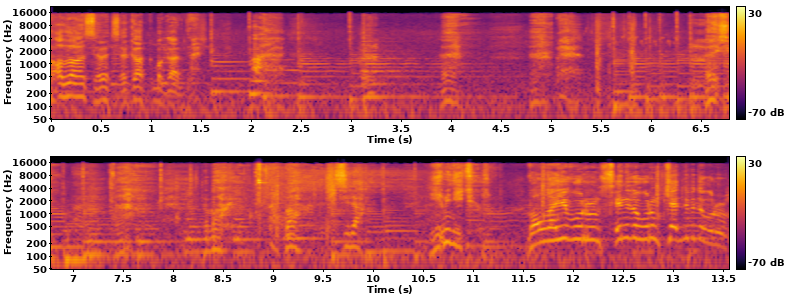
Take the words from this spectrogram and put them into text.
Allah'ın seversen kalkma kardeş. Hey. Bak, bak silah. Yemin ediyorum. Vallahi vururum, seni de vururum, kendimi de vururum.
